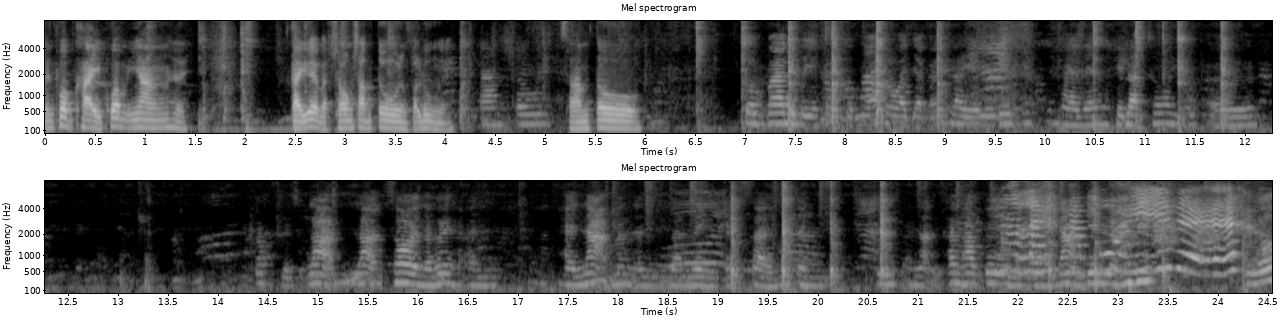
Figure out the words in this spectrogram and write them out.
มันพวกไข่ควบอีหยังเฮ้ยไก่เอื้อยบัด2 3โตวนึงปลาลุงเอ้ยตามตู้สามโตวต้มบ้านนี่ไปยังผสมน้ำเพราะว่าจากการใส่อันนี้ดิใช่แล้วคือลาดช่อยเนาะเออก็เดี๋ยวสิลาดลาดซอยนะเฮ้ยอัน ไห้หน้ามันอันนั้นนี่จะใส่มันจังอันนั้นขั้นทับเป็นหน้าเย็นแล้วมันดิเออ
